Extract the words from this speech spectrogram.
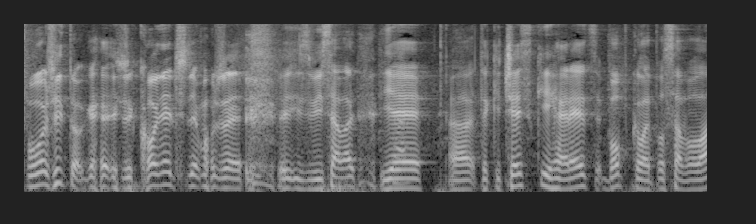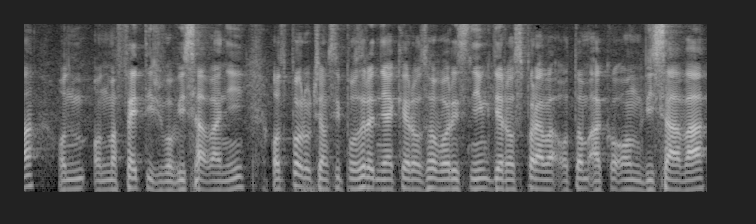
pôžitok, že konečne môže ísť vysávať. Je uh, taký český herec, Bob Klepo sa volá, on, on má fetiš vo vysávaní. Odporúčam si pozrieť nejaké rozhovory s ním, kde rozpráva o tom, ako on vysáva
